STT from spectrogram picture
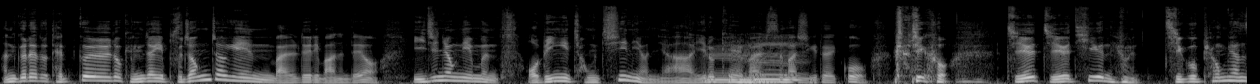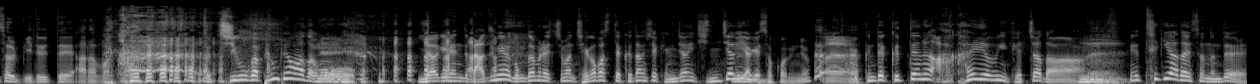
안 그래도 댓글도 굉장히 부정적인 말들이 많은데요. 이진영님은 어빙이 정치인이었냐 이렇게 음. 말씀하시기도 했고 그리고 지읒 지읒 희은님은 지구 평면설 믿을 때 알아봤다. 저 지구가 평평하다고 네. 이야기를 했는데 나중에 농담을 했지만 제가 봤을 때 그 당시에 굉장히 진지하게 음. 이야기했었거든요. 네. 네, 근데 그때는 아 카이리 어빙이 괴짜다, 음. 굉장히 특이하다 했었는데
